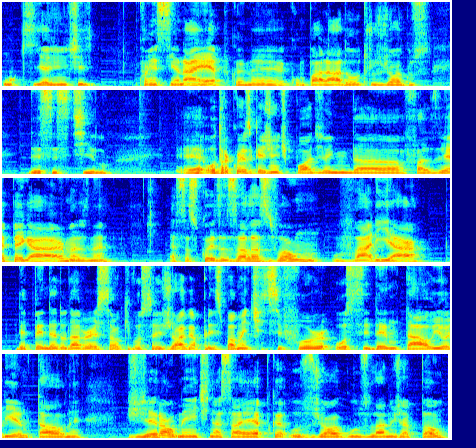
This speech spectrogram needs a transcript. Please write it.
o que a gente conhecia na época, né? Comparado a outros jogos desse estilo. É, outra coisa que a gente pode ainda fazer é pegar armas, né? essas coisas elas vão variar dependendo da versão que você joga, principalmente se for ocidental e oriental, né? Geralmente nessa época os jogos lá no Japão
